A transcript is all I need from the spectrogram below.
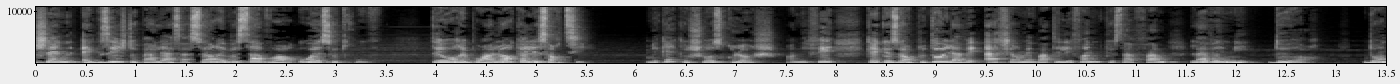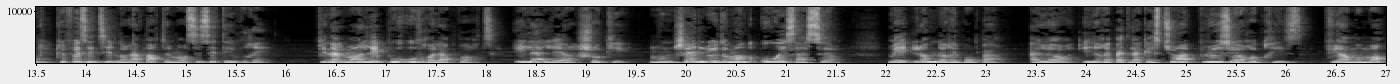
Shen exige de parler à sa sœur et veut savoir où elle se trouve. Théo répond alors qu'elle est sortie. Mais quelque chose cloche. En effet, quelques heures plus tôt, il avait affirmé par téléphone que sa femme l'avait mis dehors. Donc, que faisait-il dans l'appartement si c'était vrai? Finalement, l'époux ouvre la porte. Il a l'air choqué. Chen lui demande où est sa sœur. Mais l'homme ne répond pas. Alors, il répète la question à plusieurs reprises. Puis un moment,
